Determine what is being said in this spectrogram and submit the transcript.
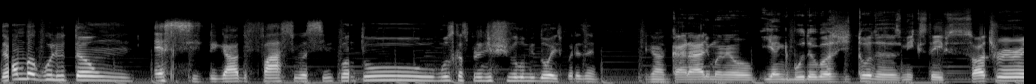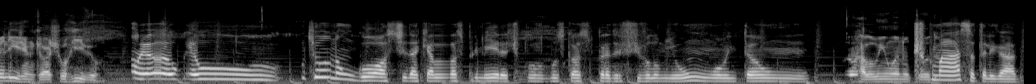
Não é um bagulho tão S, ligado? Fácil assim, quanto músicas pra Drift Volume 2, por exemplo. Ligado? Caralho, mano, eu, Young Buddha eu gosto de todas as mixtapes. Só True Religion, que eu acho horrível. Não, eu, eu, eu. Não que eu não goste daquelas primeiras, tipo, músicas pra Drift Volume 1, ou então. Halloween o ano todo. massa, tá ligado?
